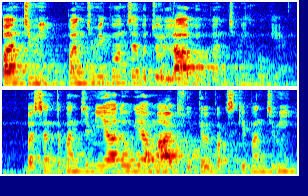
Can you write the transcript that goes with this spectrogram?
पंचमी। पंचमी कौन सा बच्चों? लाभ पंचमी हो गया। बसंत पंचमी याद हो गया, माघ शुक्ल पक्ष की पंचमी,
